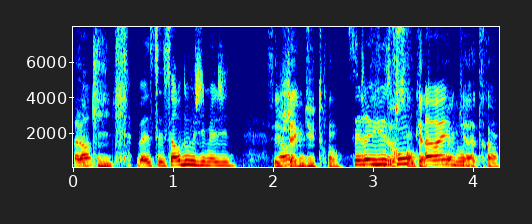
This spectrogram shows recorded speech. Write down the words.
Voilà. C'est qui Bah, c'est Sardou, j'imagine. C'est Ah. Jacques Dutronc. C'est Jacques Dutronc Ah ouais, bon. 1984.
